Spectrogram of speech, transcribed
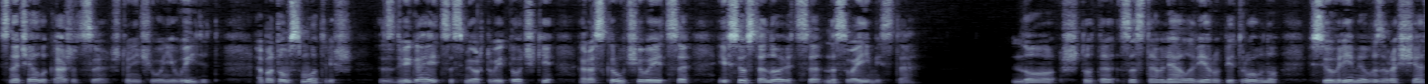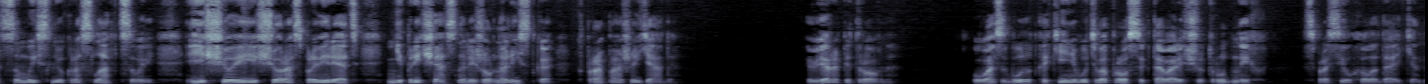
Сначала кажется, что ничего не выйдет, а потом смотришь, сдвигается с мертвой точки, раскручивается, и все становится на свои места. Но что-то заставляло Веру Петровну все время возвращаться мыслью к Рославцевой, еще и еще раз проверять, не причастна ли журналистка к пропаже яда. «Вера Петровна, у вас будут какие-нибудь вопросы к товарищу Трудных?» — спросил Холодайкин.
